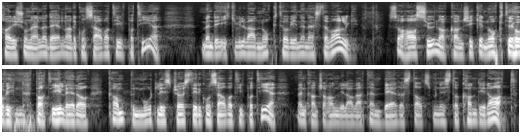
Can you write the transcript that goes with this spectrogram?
tradisjonelle delen av det konservative partiet, men det ikke vil være nok til å vinne neste valg, så har Sunak kanskje ikke nok til å vinne partilederkampen mot Liz Truss i det konservative partiet, men kanskje han ville ha vært en bedre statsministerkandidat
